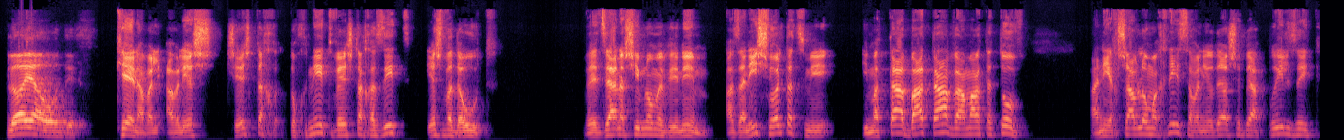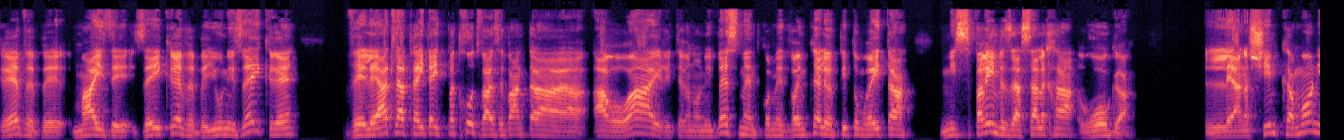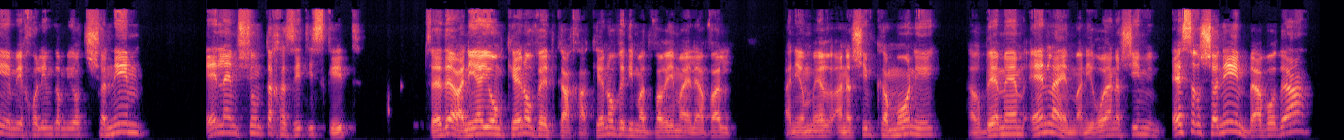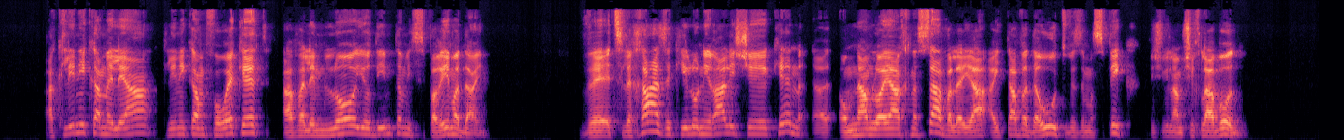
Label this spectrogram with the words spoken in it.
לא היה עודף. כן, אבל, אבל יש, כשיש תח, תוכנית ויש תחזית, יש ודאות. ואת זה אנשים לא מבינים. אז אני שואל את עצמי, אם אתה באת ואמרת, טוב, אני עכשיו לא מכניס, אבל אני יודע שבאפריל זה יקרה, ובמאי זה, זה יקרה, וביוני זה יקרה, ולאט לאט ראית התפתחות, ואז הבנת ROI, return on investment, כל מיני דברים כאלה, ופתאום ראית מספרים, וזה עשה לך רוגע. לאנשים כמוני הם יכולים גם להיות שנים, אין להם שום תחזית עסקית, בסדר? אני היום כן עובד ככה, כן עובד עם הדברים האלה, אבל אני אומר, אנשים כמוני, הרבה מהם אין להם. אני רואה אנשים עשר שנים בעבודה, הקליניקה מלאה, קליניקה מפורקת, אבל הם לא יודעים את המספרים עדיין. ואצלך זה כאילו נראה לי שכן, אמנם לא היה הכנסה, אבל היה, הייתה ודאות וזה מספיק בשביל להמשיך לעבוד.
